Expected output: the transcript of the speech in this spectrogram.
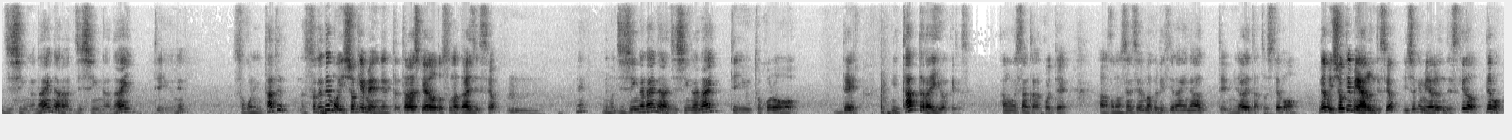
自信がないなら自信がないっていうね。そこに立てそれでも一生懸命ねた正しくやろうとするのは大事ですよ、ね、でも自信がないなら自信がないっていうところをでに立ったらいいわけです。看護師さんからこうやって「あこの先生うまくできてないな」って見られたとしてもでも一生懸命やるんですよ。一生懸命やるんですけどでも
